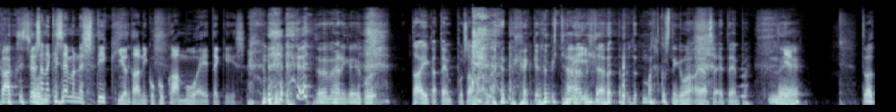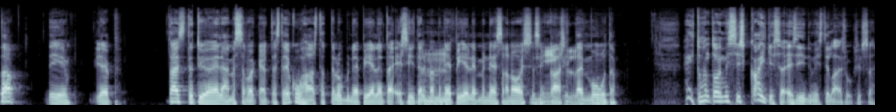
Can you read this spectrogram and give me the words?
kaksi Se olisi tuntia. ainakin semmoinen stick, jota niinku kukaan muu ei tekisi. Se on vähän niin kuin joku taikatemppu samalla, että kaikki on mitään, Niin. niin. mitään matkustinko mä ajassa eteenpäin. Niin. Jep. Tuota, niin, jep. Tai sitten työelämässä voi käyttää sitä. Joku haastattelu menee pieleen tai esitelmä mm. menee pieleen, menee sanoissa Niin, sekaisin kyllä. tai muuta. Hei, tuohan toimisi siis kaikissa esiintymistilaisuuksissa.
